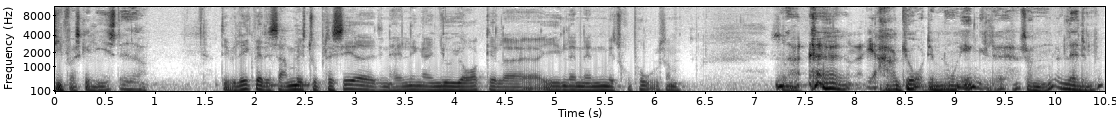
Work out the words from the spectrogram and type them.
de forskellige steder. det vil ikke være det samme, hvis du placerede dine handlinger i New York eller i en eller anden metropol, som, som... Nej, jeg har gjort dem nogle enkelte, som lader dem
